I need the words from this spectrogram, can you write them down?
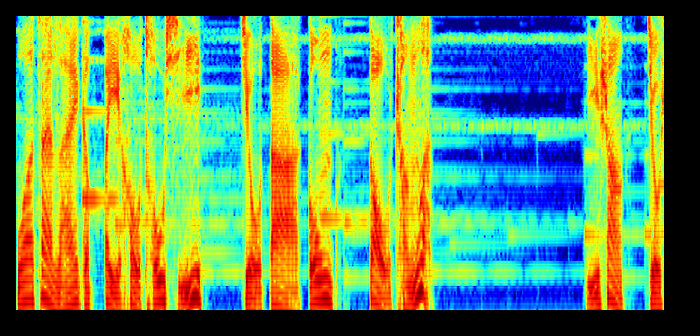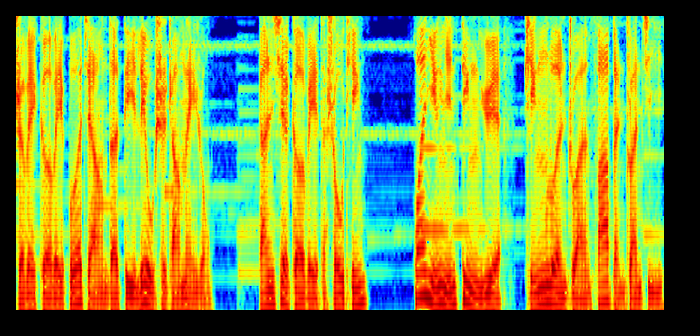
我再来个背后偷袭。就大功告成了。以上就是为各位播讲的第六十章内容，感谢各位的收听，欢迎您订阅、评论、转发本专辑，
